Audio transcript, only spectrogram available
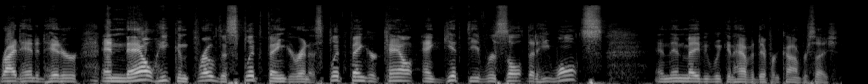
right handed hitter. And now he can throw the split finger in a split finger count and get the result that he wants. And then maybe we can have a different conversation.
